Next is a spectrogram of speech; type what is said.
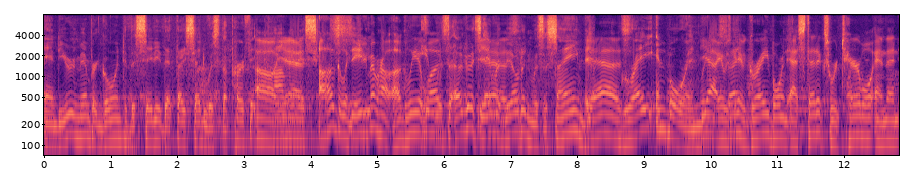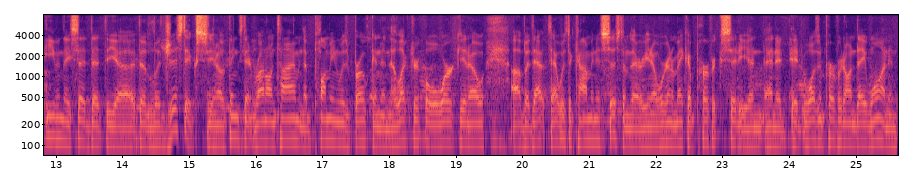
And do you remember going to the city that they said was the perfect Oh, communist yes. Ugly. Do you remember how ugly it was? It was? was the ugliest. Every building was the same. Yes. Gray and boring. Yeah, it was, it was gray, boring. The aesthetics were terrible, and then even they said that the uh, the logistics, you know, things didn't run on time, and the plumbing was broken, and the electrical work, you know. Uh, but that that was the communist system there. You know, we're going to make a perfect city, and, and it, it wasn't perfect on day one, and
